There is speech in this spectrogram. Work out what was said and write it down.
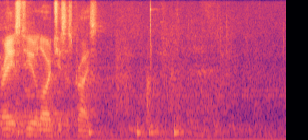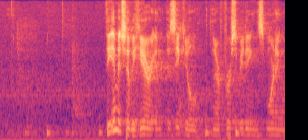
Praise to you, Lord Jesus Christ. The image that we hear in Ezekiel in our first reading this morning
